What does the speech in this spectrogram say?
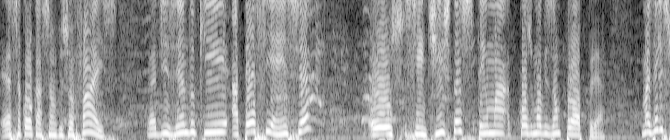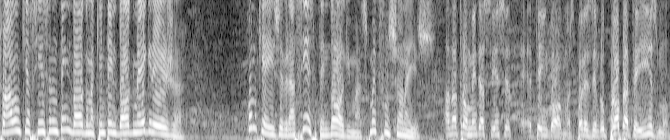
essa colocação que o senhor faz, é, dizendo que até a ciência, os cientistas têm uma cosmovisão própria. Mas eles falam que a ciência não tem dogma, quem tem dogma é a igreja. Como que é isso, Everardo? A ciência tem dogmas? Como é que funciona isso? Ah, naturalmente a ciência eh, tem dogmas. Por exemplo, o próprio ateísmo,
